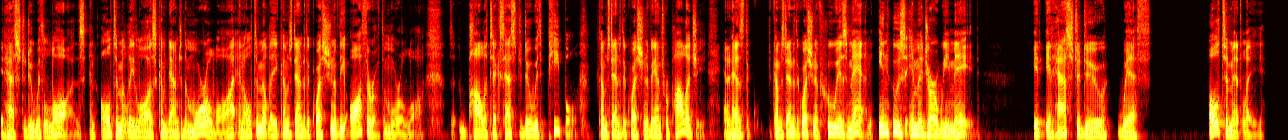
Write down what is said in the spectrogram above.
It has to do with laws. And ultimately, laws come down to the moral law. And ultimately, it comes down to the question of the author of the moral law. Politics has to do with people. It comes down to the question of anthropology. And it has the, comes down to the question of who is man? In whose image are we made? It, it has to do with ultimately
